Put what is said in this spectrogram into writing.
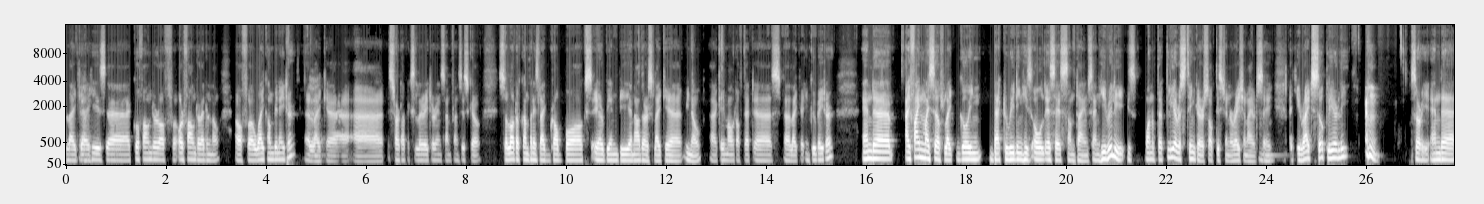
like Yeah. uh, he's a co-founder of or founder i don't know of uh, y combinator uh, Yeah. like a, a startup accelerator in san francisco so a lot of companies like dropbox airbnb and others like uh, you know uh, came out of that uh, uh, like uh, incubator and uh, i find myself like going back to reading his old essays sometimes and he really is one of the clearest thinkers of this generation i would say. Mhm. like he writes so clearly. Sorry and uh,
